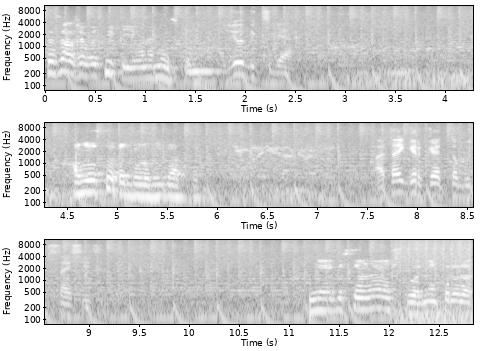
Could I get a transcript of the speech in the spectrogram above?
Сказал же, возьмите его на мысль. Любит тебя. Они стоят отберут, ребята. А Тайгер Кэт кто будет сносить? Не представляешь, что меня второй раз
